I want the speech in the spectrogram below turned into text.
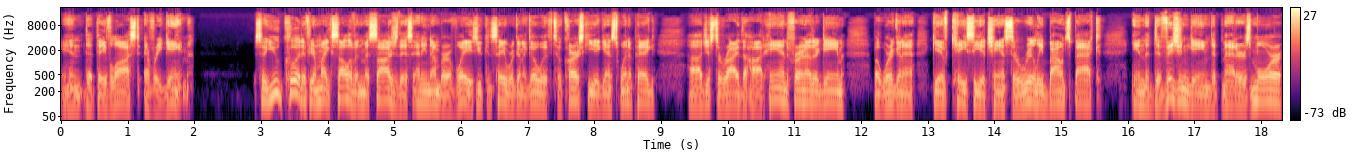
and that they've lost every game. So you could, if you're Mike Sullivan, massage this any number of ways. You can say we're going to go with Tokarski against Winnipeg, uh, just to ride the hot hand for another game, but we're going to give Casey a chance to really bounce back in the division game that matters more.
